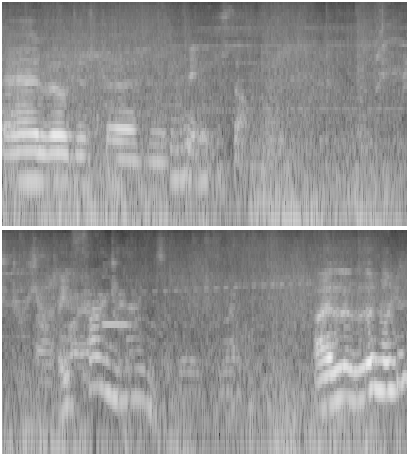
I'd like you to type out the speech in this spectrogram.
And we'll just, uh, Stop. Are you throwing mines I live like it.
